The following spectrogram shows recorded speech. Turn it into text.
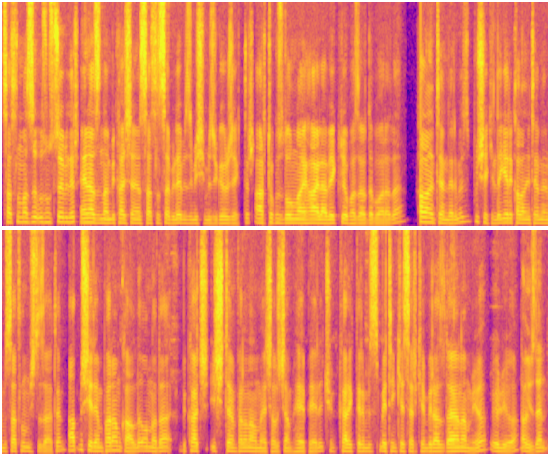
satılması uzun sürebilir. En azından birkaç tane satılsa bile bizim işimizi görecektir. Art 9 Dolunay hala bekliyor pazarda bu arada. Kalan itemlerimiz bu şekilde. Geri kalan itemlerimiz satılmıştı zaten. 67 param kaldı. Onunla da birkaç işten falan almaya çalışacağım HP'li. Çünkü karakterimiz metin keserken biraz dayanamıyor. Ölüyor. O yüzden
